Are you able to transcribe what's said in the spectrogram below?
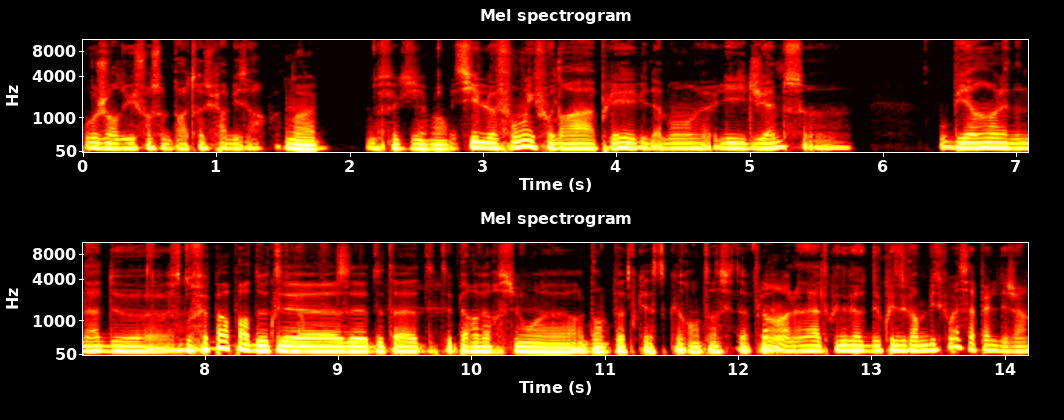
aujourd'hui, enfin, ça me paraîtrait super bizarre. Quoi. Ouais, effectivement. S'ils le font, il faudra appeler évidemment Lily James ou bien la nana de. euh, Ne fais pas part de tes, euh, Gambit. de, de ta- de tes perversions euh, dans le podcast, Corentin, s'il te plaît. non, la nana de Queen's, de Queen's Gambit, comment elle s'appelle déjà?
